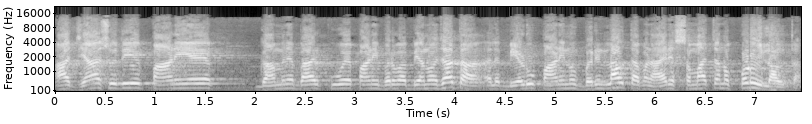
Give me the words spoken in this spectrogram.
આ જ્યાં સુધી પાણીએ ગામને બહાર કુએ પાણી ભરવા બેનો જતા, એટલે બેડું પાણીનું ભરીને લાવતા, પણ હારે સમાચારનો પડોય લાવતા.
